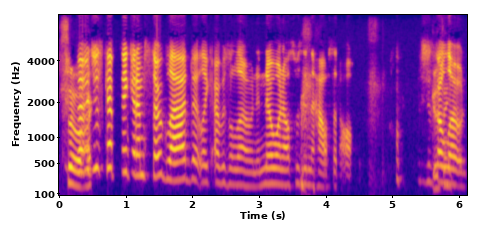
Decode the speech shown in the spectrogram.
so I I, just kept thinking, I'm so glad that like I was alone and no one else was in the house at all. It's just Good thing- alone.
